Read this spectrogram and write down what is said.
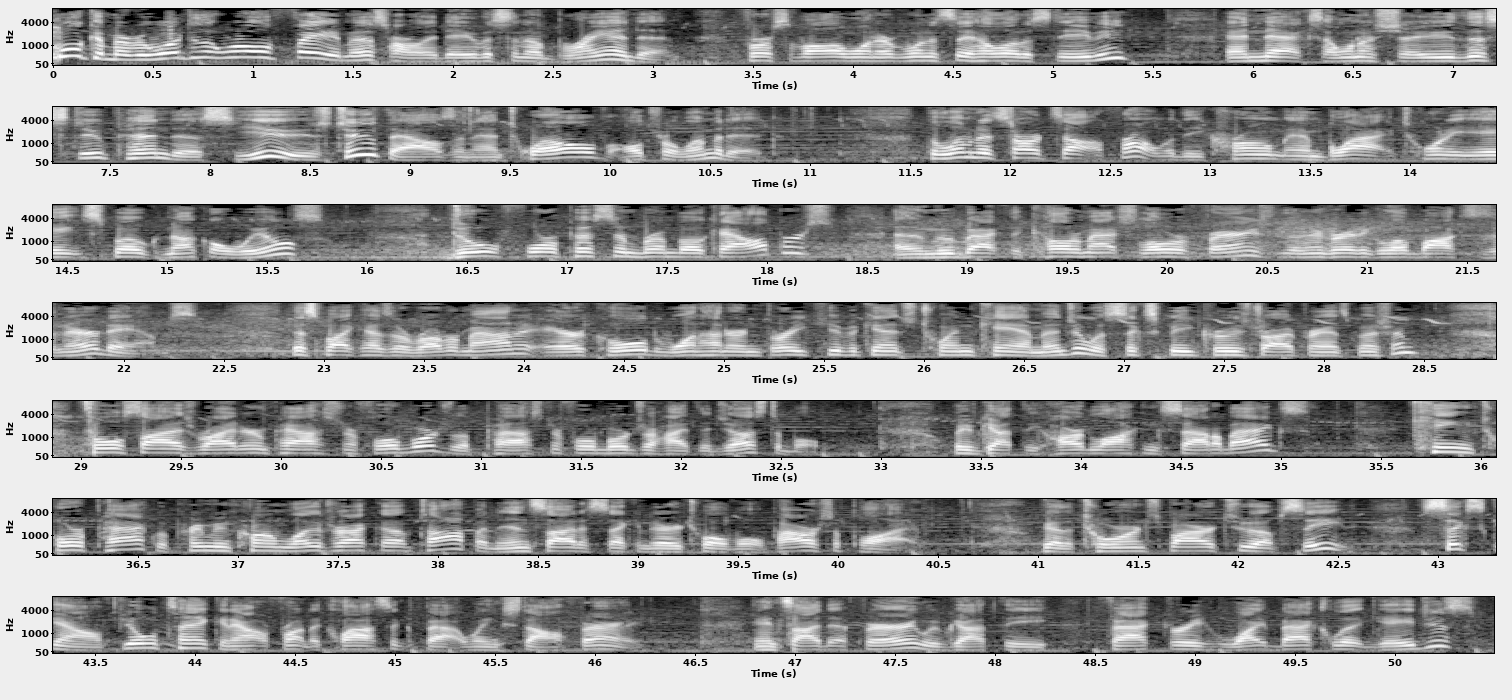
Welcome everyone to the world famous Harley Davidson of Brandon. First of all, I want everyone to say hello to Stevie. And next, I want to show you this stupendous used 2012 Ultra Limited. The Limited starts out front with the chrome and black 28 spoke knuckle wheels, dual four piston Brembo calipers, and then move back to color matched lower fairings with integrated glove boxes and air dams. This bike has a rubber mounted, air cooled 103 cubic inch twin cam engine with six speed cruise drive transmission, full size rider and passenger floorboards with passenger floorboards are height adjustable. We've got the hard locking saddlebags, King Tour Pack with premium chrome luggage rack up top and inside a secondary 12 volt power supply. We've got the Tour Inspire 2 up seat, 6 gallon fuel tank, and out front a classic Batwing style fairing. Inside that fairing, we've got the factory white backlit gauges,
